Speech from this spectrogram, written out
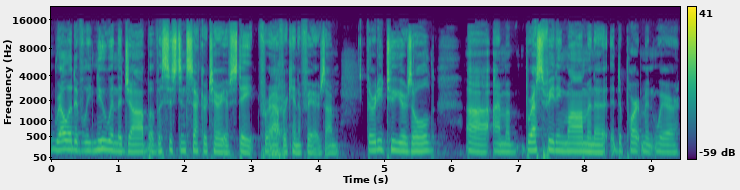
relatively new in the job of Assistant Secretary of State for right. African Affairs. I'm 32 years old. Uh, I'm a breastfeeding mom in a, a department where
